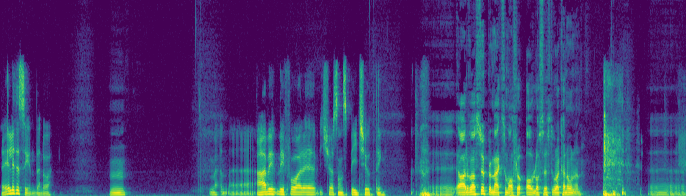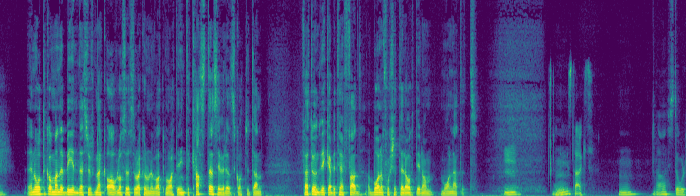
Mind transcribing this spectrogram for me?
Det är lite synd ändå. Mm. Men ja, vi, vi får eh, köra som speed shooting. Ja, det var Supermax som avlo- avlossade stora kanonen. en återkommande bild när Supermax avlossade stora kanonen var att målvakten inte kastade sig vid rätt skott utan för att undvika att bli träffad. Och bollen fortsätter rakt genom målnätet. Det är starkt. Mm. Ja, stor.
